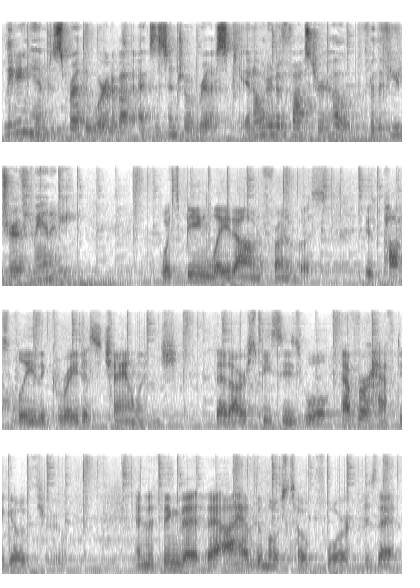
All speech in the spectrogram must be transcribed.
leading him to spread the word about existential risk in order to foster hope for the future of humanity. What's being laid out in front of us is possibly the greatest challenge that our species will ever have to go through. And the thing that, that I have the most hope for is that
